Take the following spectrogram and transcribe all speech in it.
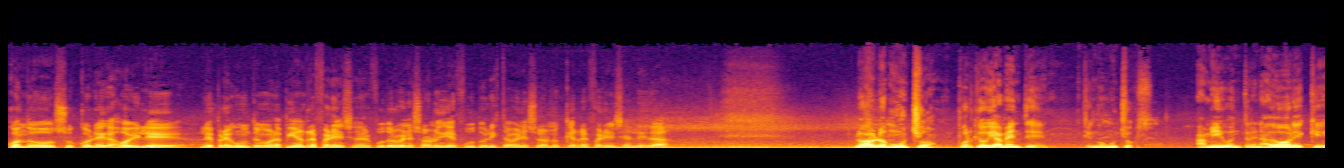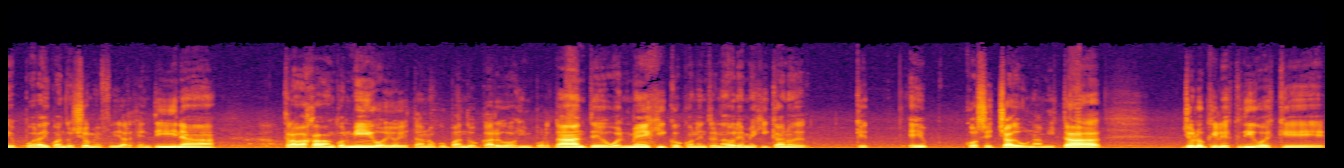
cuando sus colegas hoy le, le pregunten o le piden referencias del fútbol venezolano y del futbolista venezolano, ¿qué referencias les da? Lo hablo mucho porque obviamente tengo muchos amigos, entrenadores que por ahí cuando yo me fui de Argentina trabajaban conmigo y hoy están ocupando cargos importantes o en México con entrenadores mexicanos que he cosechado una amistad. Yo lo que les digo es que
